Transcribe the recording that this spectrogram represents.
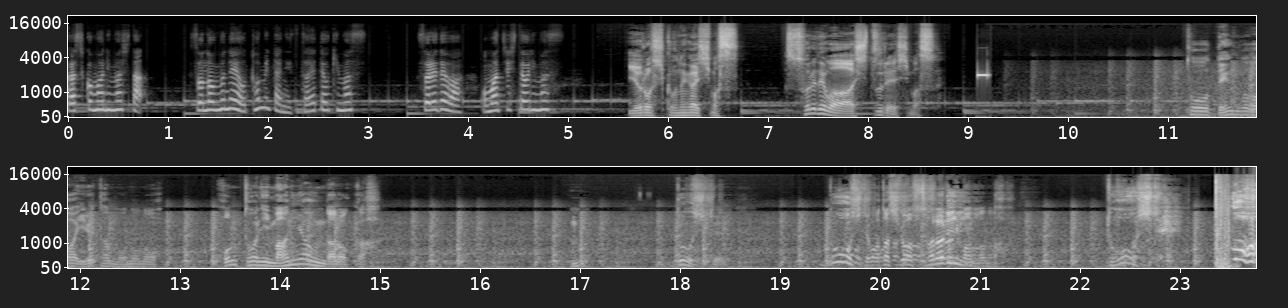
かしこまりました。その旨を富田に伝えておきます。それではお待ちしております。よろしくお願いします。それでは失礼します。と電話は入れたものの本当に間に合うんだろうか。ん？どうして？どうして私はサラリーマンなんだ？どうして？うわ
